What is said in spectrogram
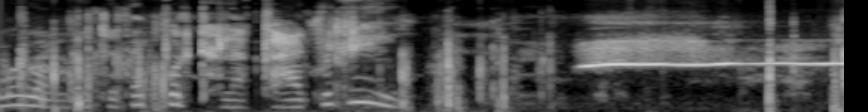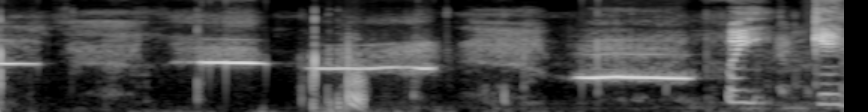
เมื่อไหร่เราจะได้ปลดธนาคารพอดีเฮ้ยเก่ง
